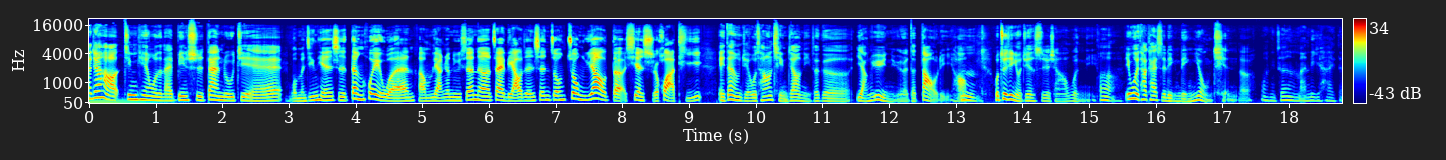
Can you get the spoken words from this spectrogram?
大家好，今天我的来宾是淡如姐，我们今天是邓慧文，好，我们两个女生呢在聊人生中重要的现实话题。哎，淡如姐，我常常请教你这个养育女儿的道理哈。嗯，我最近有件事也想要问你，嗯，因为她开始领零用钱了。哇，你真的蛮厉害的，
